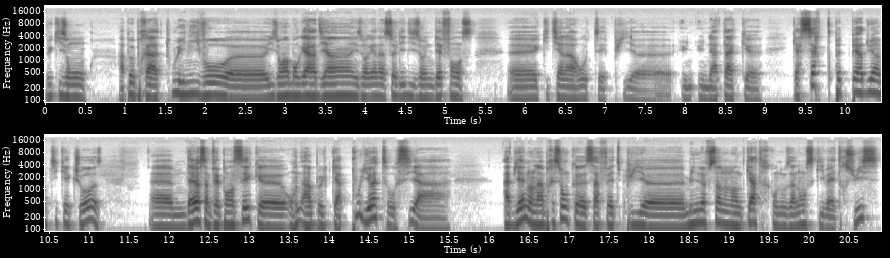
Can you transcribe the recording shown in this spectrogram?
vu qu'ils ont à peu près à tous les niveaux, euh, ils ont un bon gardien, ils ont un gardien solide, ils ont une défense euh, qui tient la route, et puis une, une attaque qui a certes peut-être perdu un petit quelque chose. Euh, D'ailleurs, ça me fait penser qu'on a un peu le cas Pouliot aussi à, à Bienne. On a l'impression que ça fait depuis euh, 1994 qu'on nous annonce qu'il va être suisse.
